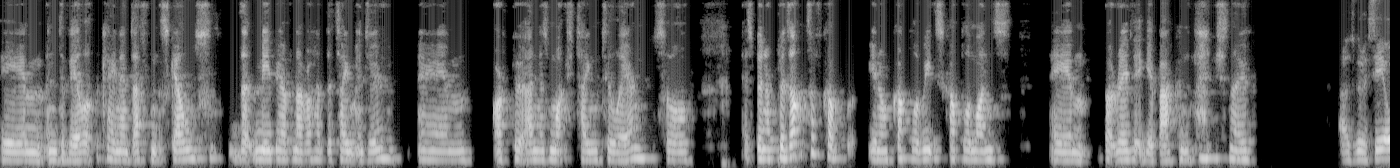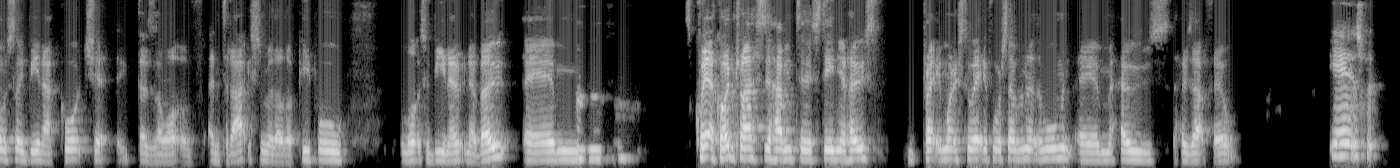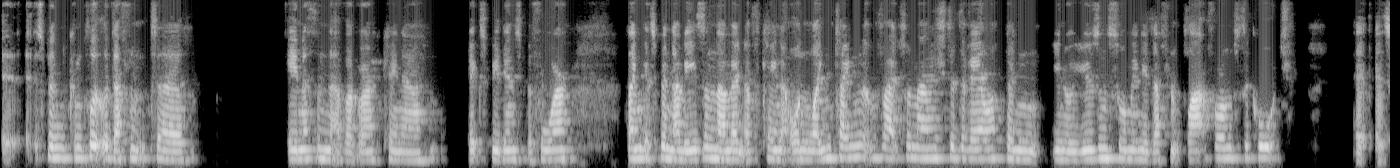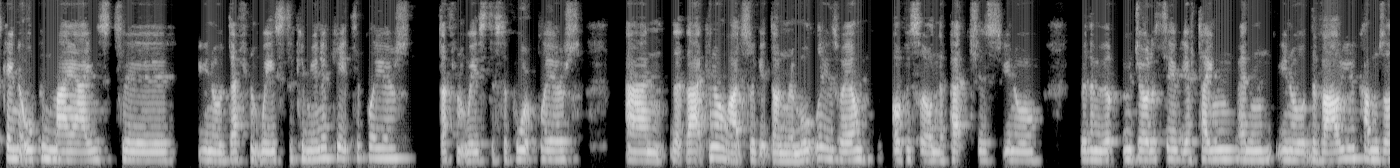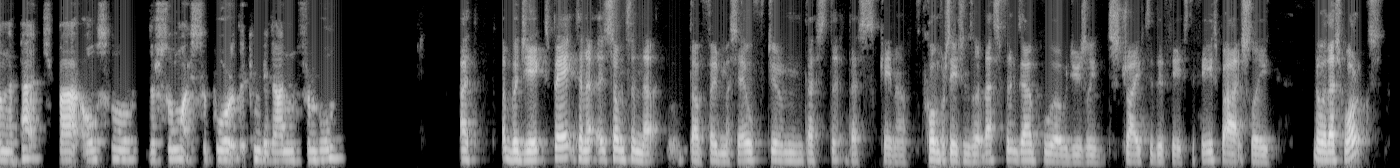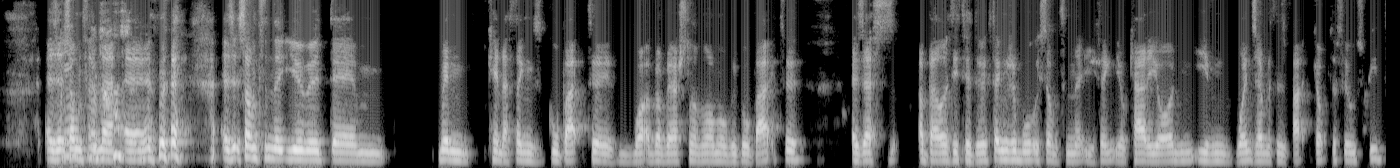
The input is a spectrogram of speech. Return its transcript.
um, and develop kind of different skills that maybe I've never had the time to do um, or put in as much time to learn. So it's been a productive couple, you know, couple of weeks, couple of months, um, but ready to get back on the pitch now. I was going to say, obviously, being a coach, it does a lot of interaction with other people, lots of being out and about. Um, mm-hmm. It's quite a contrast to having to stay in your house pretty much 24 7 at the moment. Um, how's how's that felt? Yeah, it's it's been completely different to anything that I've ever kind of experienced before. I think it's been amazing the amount of kind of online time that we've actually managed to develop, and you know, using so many different platforms to coach. It, it's kind of opened my eyes to you know different ways to communicate to players, different ways to support players, and that that can all actually get done remotely as well. Obviously, on the pitch is you know where the majority of your time and you know the value comes on the pitch, but also there's so much support that can be done from home. I, would you expect, and it's something that I've found myself during this this kind of conversations like this, for example, I would usually strive to do face to face, but actually, no, this works. Is it something that uh, is it something that you would um, when kind of things go back to whatever version of normal we go back to? is this ability to do things remotely something that you think you'll carry on even once everything's back up to full speed?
